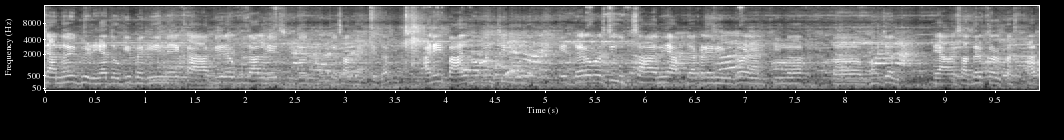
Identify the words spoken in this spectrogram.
जान्हवी भिडे या दोघी भगिनीने काबीर गुलाल हे सुंदर नृत्य सादर केलं. आणि बालभवनची मुलं हे दरवर्षी उत्साहाने आपल्याकडे रिंगण आणखीन भजन हे सादर करत असतात.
